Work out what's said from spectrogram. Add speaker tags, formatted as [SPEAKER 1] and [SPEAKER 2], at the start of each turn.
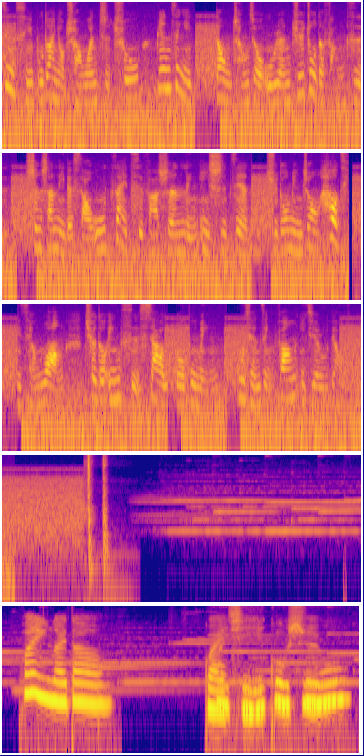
[SPEAKER 1] 近期不断有传闻指出，边境一栋长久无人居住的房子，深山里的小屋再次发生灵异事件，许多民众好奇前往，却都因此下落不明。目前警方已介入调查。
[SPEAKER 2] 欢迎来到怪奇故事屋。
